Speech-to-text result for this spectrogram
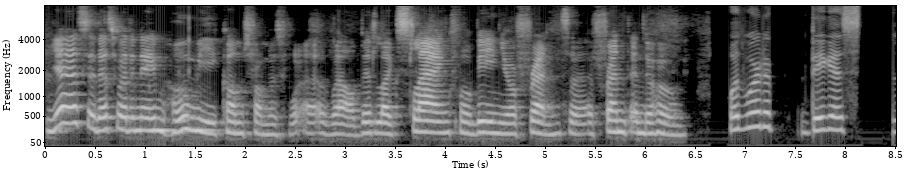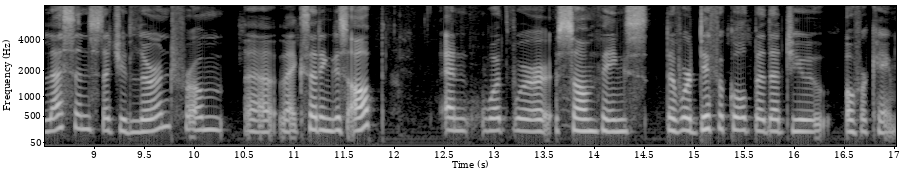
Yeah, so that's where the name homie comes from as uh, well. A bit like slang for being your friend, uh, a friend in the home. What were the biggest lessons that you learned from uh, like setting this up? And what were some things that were difficult but that you overcame?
